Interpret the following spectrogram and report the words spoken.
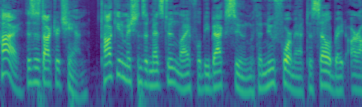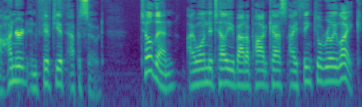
Hi, this is Dr. Chan. Talking to Admissions and Med Student Life will be back soon with a new format to celebrate our 150th episode. Till then, I wanted to tell you about a podcast I think you'll really like.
